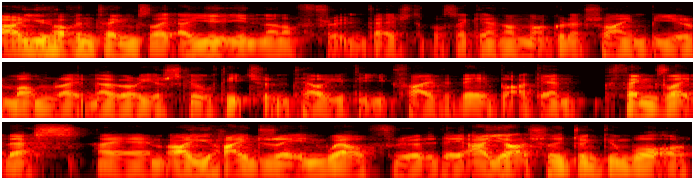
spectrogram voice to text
are you having things like are you eating enough fruit and vegetables again i'm not going to try and be your mum right now or your school teacher and tell you to eat five a day but again things like this um, are you hydrating well throughout the day are you actually drinking water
